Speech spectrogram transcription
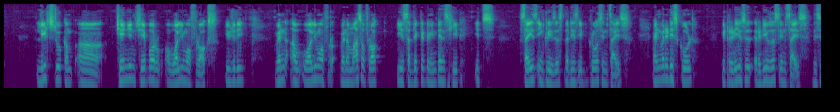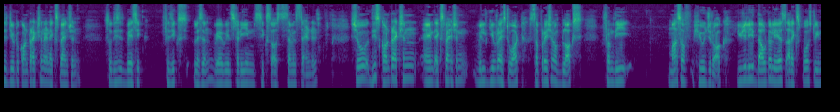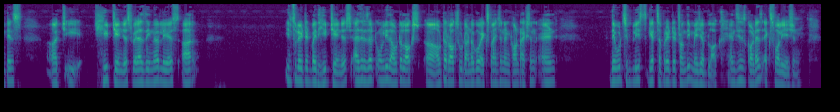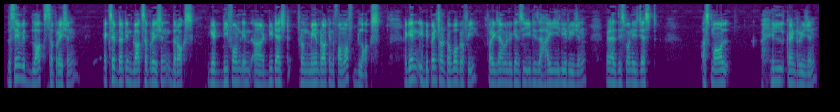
leads to uh, change in shape or volume of rocks. Usually when a volume of when a mass of rock is subjected to intense heat its size increases that is it grows in size. And when it is cooled it reduces reduces in size. This is due to contraction and expansion. So this is basic physics lesson where we'll study in 6th or 7th standard. So this contraction and expansion will give rise to what? Separation of blocks from the mass of huge rock. Usually the outer layers are exposed to intense uh, heat changes whereas the inner layers are insulated by the heat changes as a result only the outer rocks uh, outer rocks would undergo expansion and contraction and they would simply get separated from the major block and this is called as exfoliation. The same with block separation except that in block separation the rocks get deformed in uh, detached from the main rock in the form of blocks. Again it depends on topography. For example you can see it is a high hilly region whereas this one is just a small hill kind region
